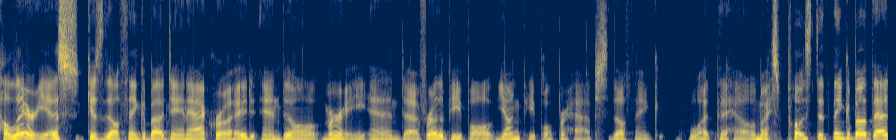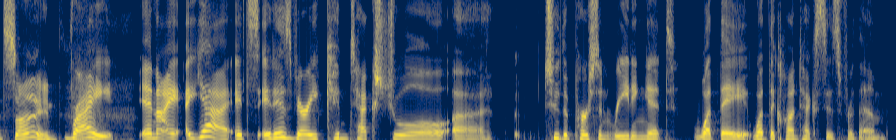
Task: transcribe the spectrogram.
hilarious because they'll think about Dan Aykroyd and Bill Murray. And uh, for other people, young people perhaps, they'll think, what the hell am I supposed to think about that sign? Right. And I, yeah, it's it is very contextual uh, to the person reading it, what they what the context is for them.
